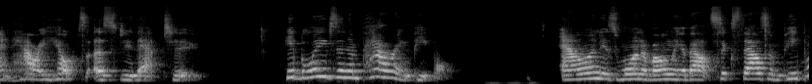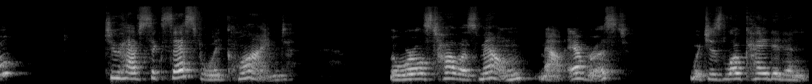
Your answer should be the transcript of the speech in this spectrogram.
and how he helps us do that too. He believes in empowering people. Alan is one of only about 6,000 people to have successfully climbed the world's tallest mountain, Mount Everest, which is located in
